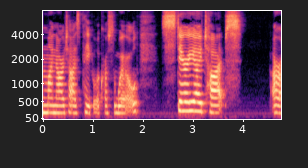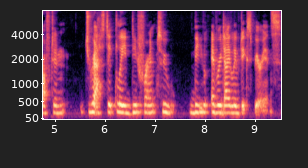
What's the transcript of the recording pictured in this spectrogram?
minoritized people across the world, stereotypes are often drastically different to the everyday lived experience.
